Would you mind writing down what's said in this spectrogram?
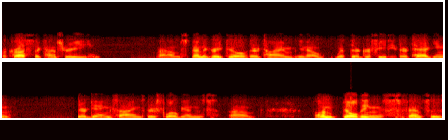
across the country, um, spend a great deal of their time, you know, with their graffiti, their tagging, their gang signs, their slogans um, on buildings, fences.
